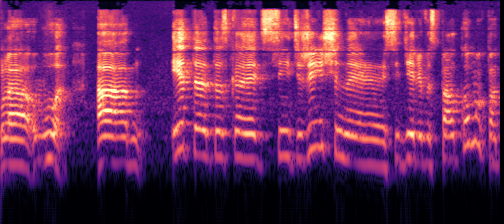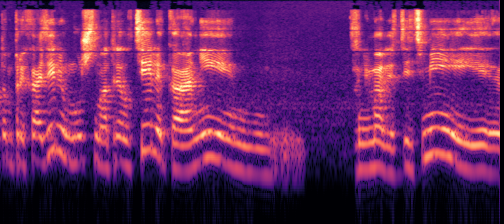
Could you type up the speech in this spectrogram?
А, вот. А это, так сказать, все эти женщины сидели в исполкомах, потом приходили, муж смотрел телек, а они занимались детьми и,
